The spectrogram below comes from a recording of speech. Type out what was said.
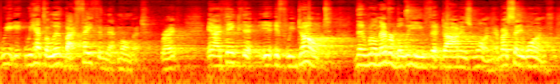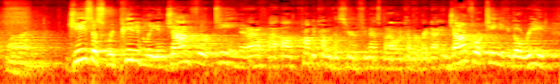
we we have to live by faith in that moment right? And i think that if we don't then we'll never believe that god is one. Everybody say one, one. jesus repeatedly in john 14 and i don't i'll probably cover this here in a few minutes but i want to cover it right now. In john 14 you can go read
